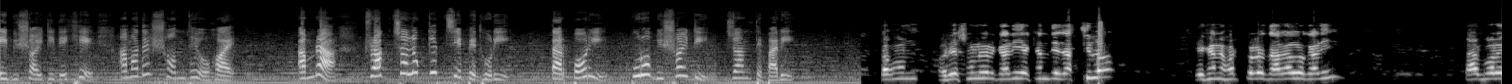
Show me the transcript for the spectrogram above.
এই বিষয়টি দেখে আমাদের সন্দেহ হয়। আমরা ট্রাক চালককে চেপে ধরি, তারপরই পুরো বিষয়টি জানতে পারি। তখন রেশনের গাড়ি এখান দিয়ে যাচ্ছিল, এখানে হট করে দাঁড়াল গাড়ি, তারপরে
